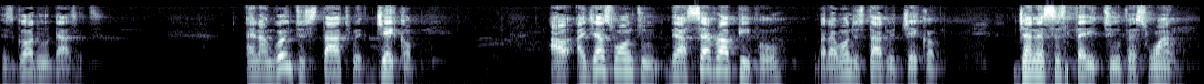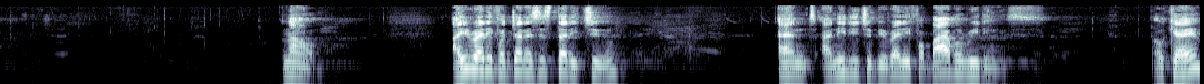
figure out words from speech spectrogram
It's God who does it. And I'm going to start with Jacob. I, I just want to, there are several people, but I want to start with Jacob. Genesis 32, verse 1. Now, are you ready for Genesis 32? And I need you to be ready for Bible readings. Okay?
